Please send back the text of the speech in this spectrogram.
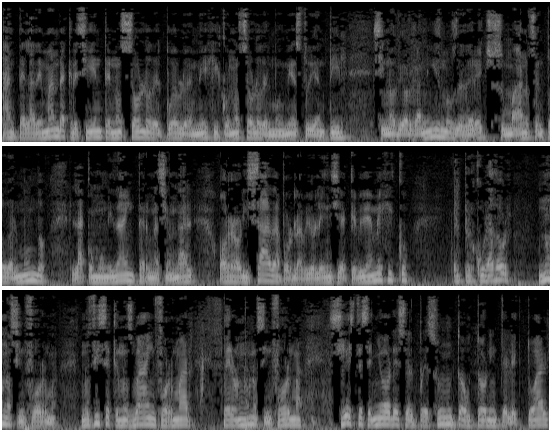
ante la demanda creciente no solo del pueblo de México, no solo del movimiento estudiantil, sino de organismos de derechos humanos en todo el mundo, la comunidad internacional horrorizada por la violencia que vive México, el procurador no nos informa, nos dice que nos va a informar, pero no nos informa si este señor es el presunto autor intelectual,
